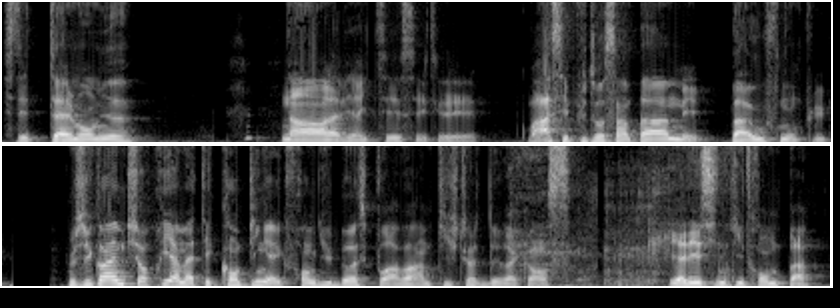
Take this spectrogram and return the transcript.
C'était tellement mieux. Non, la vérité, c'est que. Bah, c'est plutôt sympa, mais pas ouf non plus. Je me suis quand même surpris à mater camping avec Franck Dubosc pour avoir un petit shot de vacances. Il y a des signes qui trompent pas.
